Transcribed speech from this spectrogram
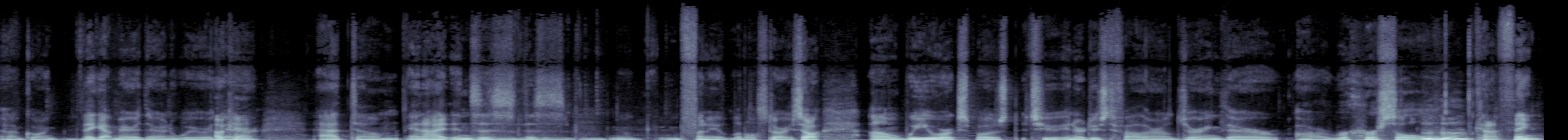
uh, going. They got married there, and we were Okay. there at. Um, and I and this is this is funny little story. So um, we were exposed to introduced to Father Arnold during their uh, rehearsal Mm-hmm. kind of thing.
